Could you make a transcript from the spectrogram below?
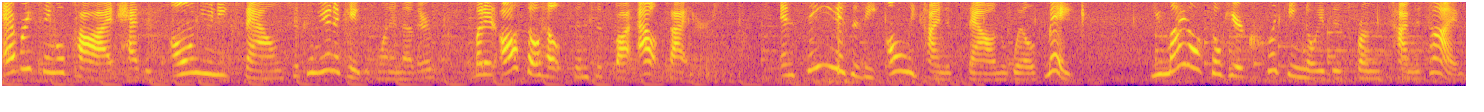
Every single pod has its own unique sound to communicate with one another, but it also helps them to spot outsiders. And singing isn't the only kind of sound whales make. You might also hear clicking noises from time to time.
